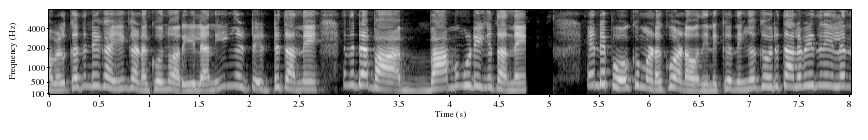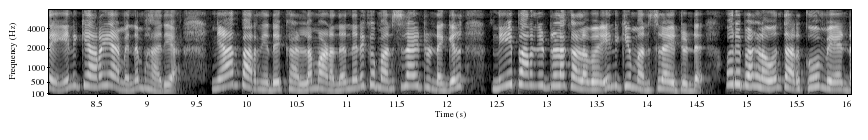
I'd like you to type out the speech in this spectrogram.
അവൾക്കതിന്റെ കൈയും കണക്കൊന്നും അറിയില്ല. നീ ഇങ്ങോട്ട് ഇട്ട് തന്നേ. എന്നിട്ട് ആ ബാ ബാമ്പും കൂടി ഇങ്ങ് തന്നേ. എന്റെ പോക്ക് മുടക്കുവാണോ നിനക്ക്? നിങ്ങൾക്ക് ഒരു തലവേദന ഇല്ലെന്നേ എനിക്കറിയാമെന്ന് ഭാര്യ. ഞാൻ പറഞ്ഞത് കള്ളമാണെന്ന് നിനക്ക് മനസ്സിലായിട്ടുണ്ടെങ്കിൽ നീ പറഞ്ഞിട്ടുള്ള കളവ് എനിക്ക് മനസ്സിലായിട്ടുണ്ട്. ഒരു ബഹളവും തർക്കവും വേണ്ട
